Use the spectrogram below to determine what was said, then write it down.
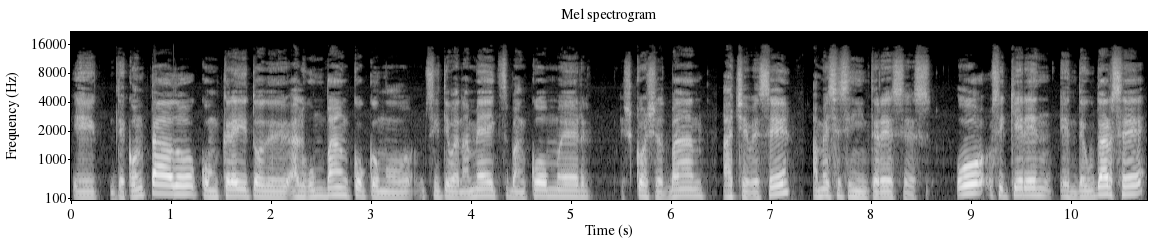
eh, de contado, con crédito de algún banco como Citibanamex, Bancomer, Scotiabank, HBC, a meses sin intereses o si quieren endeudarse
